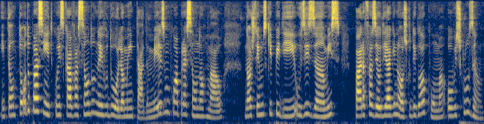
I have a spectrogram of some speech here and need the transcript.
Então, todo paciente com escavação do nervo do olho aumentada, mesmo com a pressão normal, nós temos que pedir os exames para fazer o diagnóstico de glaucoma ou exclusão.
